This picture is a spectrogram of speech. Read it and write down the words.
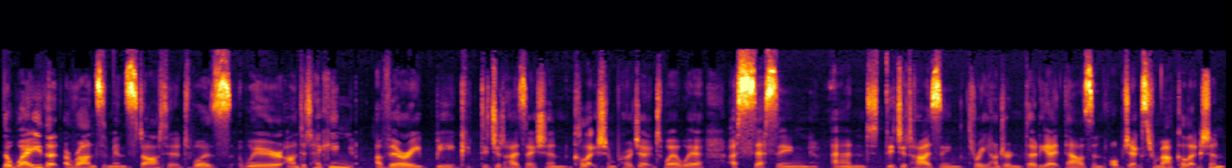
The way that Iran Zamin started was we're undertaking a very big digitisation collection project where we're assessing and digitising 338,000 objects from our collection.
